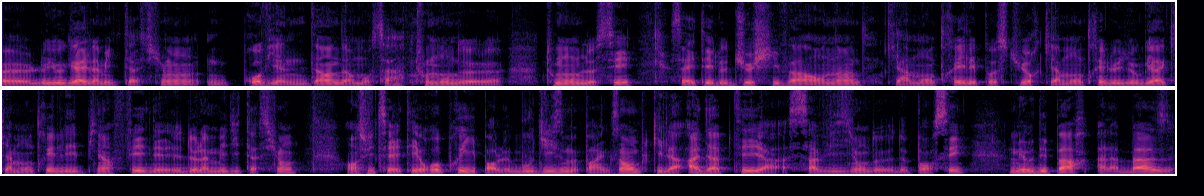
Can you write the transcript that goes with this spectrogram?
euh, le yoga et la méditation proviennent d'Inde. Hein, bon, ça, tout le monde, euh, tout le monde le sait. Ça a été le dieu Shiva en Inde qui a montré les postures, qui a montré le yoga, qui a montré les bienfaits de, la méditation. Ensuite, ça a été repris par le bouddhisme, par exemple, qu'il a adapté à sa vision de, pensée. Mais au départ, à la base,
